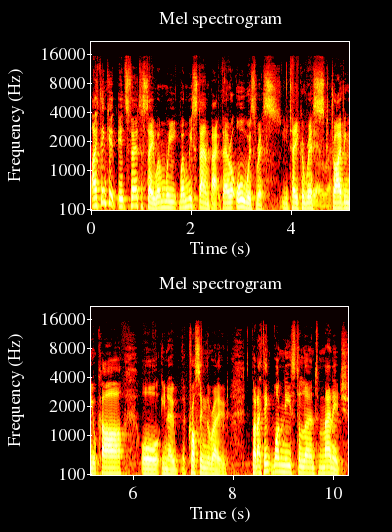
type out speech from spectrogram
I think it, it's fair to say when we when we stand back, there are always risks. You take a risk Yeah, right. driving your car or you know crossing the road, but I think one needs to learn to manage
